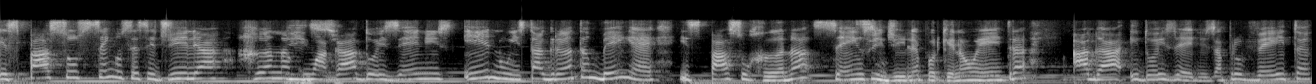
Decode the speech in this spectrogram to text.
Espaço sem o C cedilha, Rana com H, dois N's e no Instagram também é Espaço Rana sem o cedilha, porque não entra. H e dois N's. Aproveita,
